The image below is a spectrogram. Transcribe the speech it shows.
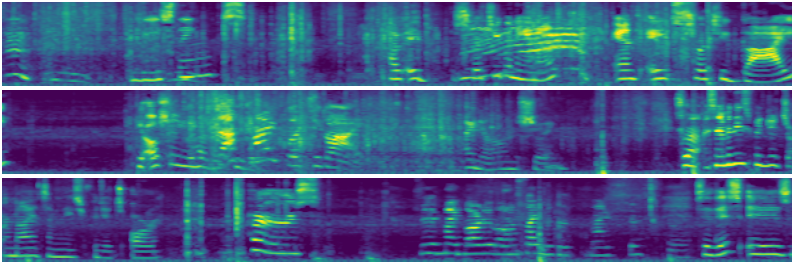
hmm. these things have a stretchy banana and a stretchy guy. Here, I'll show you how to That's my clutchy guy. I know, I'm just showing. So some of these fidgets are mine, some of these fidgets are hers. My body on side with my sister. So this is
